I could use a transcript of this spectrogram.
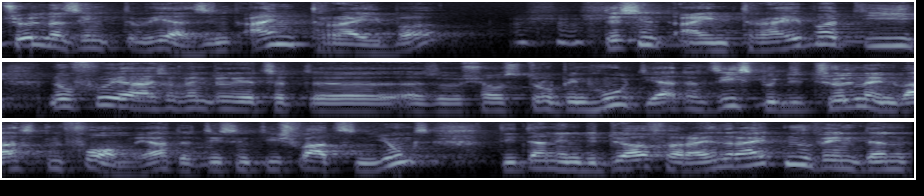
Zöllner sind wer? Sind Eintreiber. Das sind Eintreiber, die nur früher, also wenn du jetzt äh, also schaust Robin Hood, ja, dann siehst du die Zöllner in wahrsten Form, ja. Das sind die schwarzen Jungs, die dann in die Dörfer reinreiten, wenn dann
